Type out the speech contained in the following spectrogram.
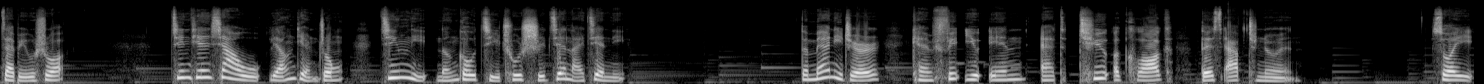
再比如说。今天下午两点钟，经理能够挤出时间来见你。The manager can fit you in at two o'clock this afternoon. 所以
